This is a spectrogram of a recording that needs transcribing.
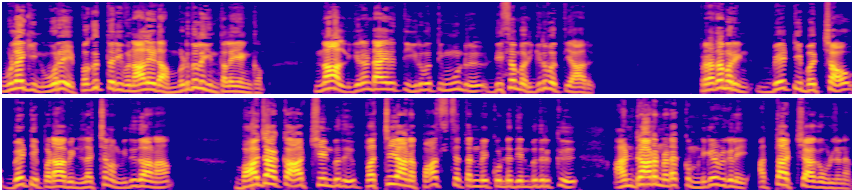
உலகின் ஒரே பகுத்தறிவு நாளேடாம் விடுதலையின் தலையங்கம். நாள் இரண்டாயிரத்தி இருபத்தி மூன்று டிசம்பர் இருபத்தி ஆறு. பிரதமரின் பேட்டி பச்சாவ் பேட்டி படாவின் லட்சணம் இதுதானா? பாஜக ஆட்சி என்பது பச்சையான பாசிச தன்மை கொண்டது என்பதற்கு அன்றாடம் நடக்கும் நிகழ்வுகளே அத்தாட்சியாக உள்ளன.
